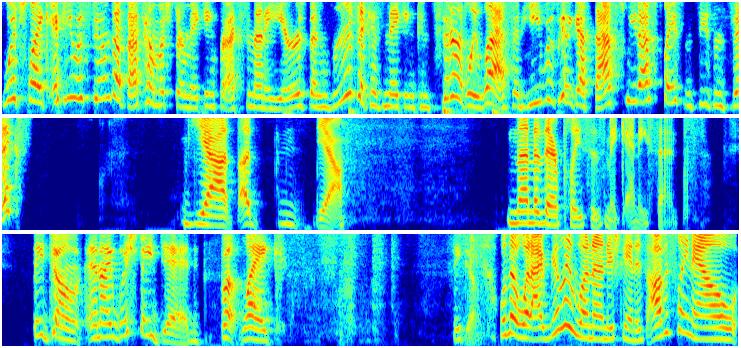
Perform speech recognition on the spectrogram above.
Which, like, if you assume that that's how much they're making for X amount of years, then Ruzek is making considerably less. And he was going to get that sweet ass place in season six. Yeah, uh, yeah. None of their places make any sense. They don't. And I wish they did, but like, they don't. Well, no, what I really want to understand is obviously now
